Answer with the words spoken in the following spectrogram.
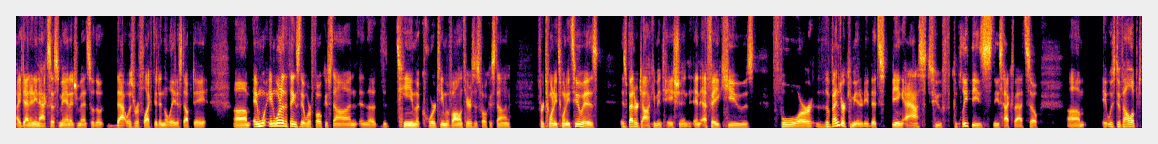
identity and access management. So the, that was reflected in the latest update. Um, and, and one of the things that we're focused on, and the, the team, the core team of volunteers is focused on for 2022 is, is better documentation and FAQs for the vendor community that's being asked to complete these, these HECVATs. So um, it was developed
